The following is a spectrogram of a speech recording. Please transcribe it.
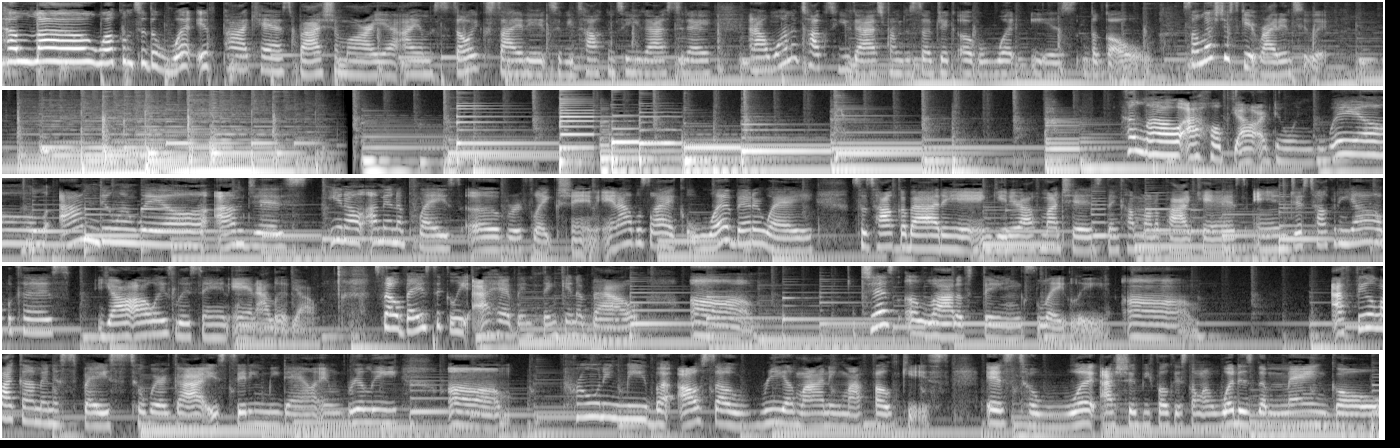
Hello, welcome to the What If podcast by Shamaria. I am so excited to be talking to you guys today, and I want to talk to you guys from the subject of what is the goal. So let's just get right into it. Hello, I hope y'all are doing well. I'm doing well. I'm just, you know, I'm in a place of reflection. And I was like, what better way to talk about it and get it off my chest than come on a podcast and just talking to y'all because y'all always listen and I love y'all. So basically, I have been thinking about um just a lot of things lately. Um I feel like I'm in a space to where God is sitting me down and really um pruning me but also realigning my focus as to what I should be focused on. What is the main goal?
